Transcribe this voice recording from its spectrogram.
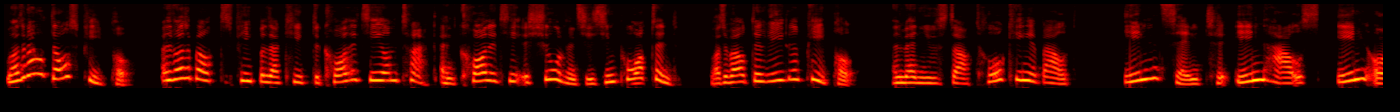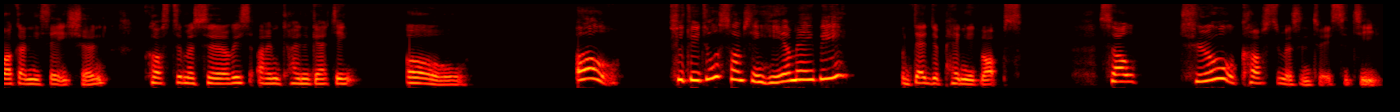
What about those people? And what about the people that keep the quality on track? And quality assurance is important. What about the legal people? And when you start talking about in center, in house, in organization, customer service, I'm kind of getting, oh, oh, should we do something here maybe? And then the penny drops. So true customer centricity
